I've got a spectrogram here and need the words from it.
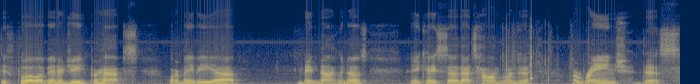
the flow of energy, perhaps, or maybe uh, maybe not, who knows. In any case, uh, that's how I'm going to arrange this.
